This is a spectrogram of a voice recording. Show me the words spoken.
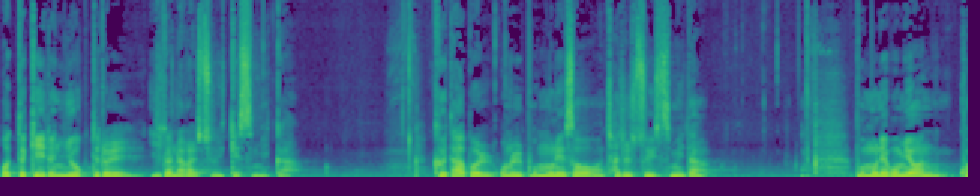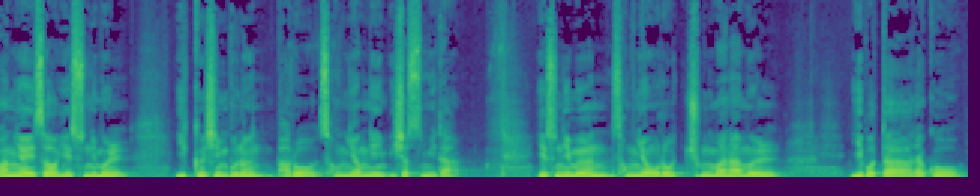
어떻게 이런 유혹들을 이겨나갈 수 있겠습니까? 그 답을 오늘 본문에서 찾을 수 있습니다. 본문에 보면 광야에서 예수님을 이끄신 분은 바로 성령님이셨습니다. 예수님은 성령으로 충만함을 입었다라고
